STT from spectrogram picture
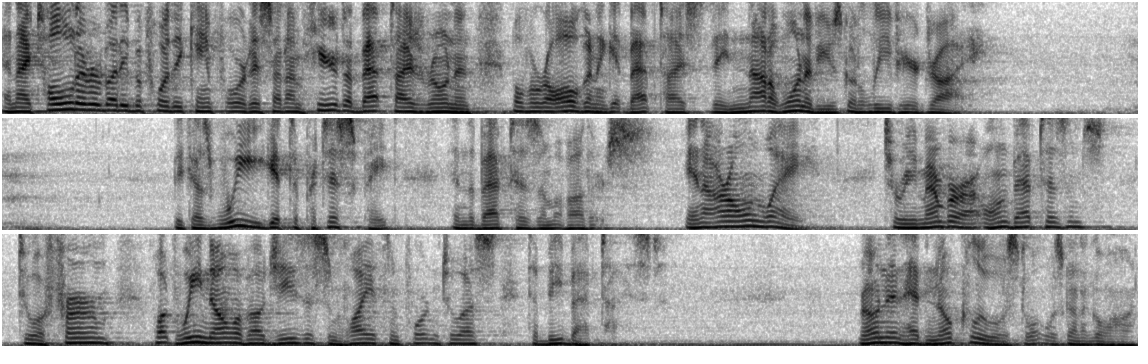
And I told everybody before they came forward, I said, I'm here to baptize Ronan, but we're all going to get baptized today. Not a one of you is going to leave here dry. Because we get to participate in the baptism of others in our own way, to remember our own baptisms, to affirm what we know about Jesus and why it's important to us to be baptized. Ronan had no clue as to what was going to go on.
